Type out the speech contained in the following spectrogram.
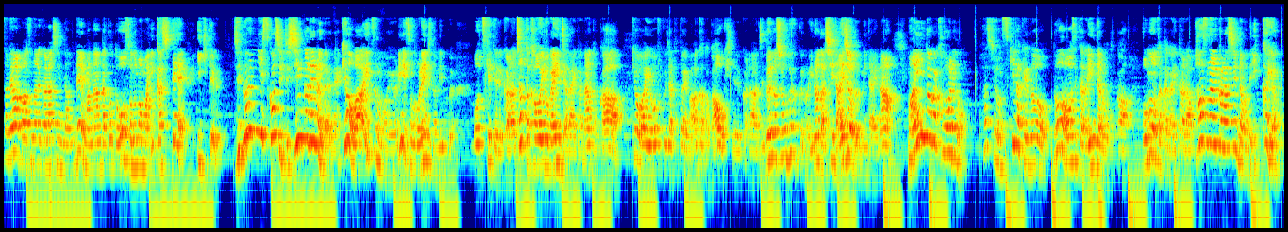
それはパーソナルカラー診断で学んだことをそのまま活かして生きてる。自分に少し自信が出るんだよね。今日はいつもよりそのオレンジのリップをつけてるからちょっと顔色がいいんじゃないかなとか今日は洋服じゃ例えば赤とか青着てるから自分の勝負服の色だし大丈夫みたいなマインドが変わるの。フファッション好きだけどどう合わせたらいいんだろうとか思う方がいたらパーソナルカラー診断をね一回やって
